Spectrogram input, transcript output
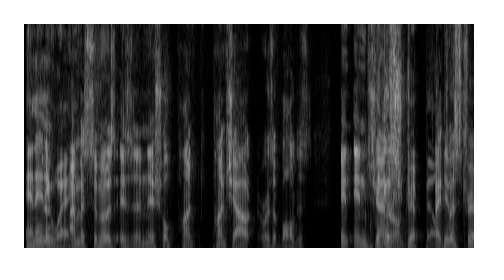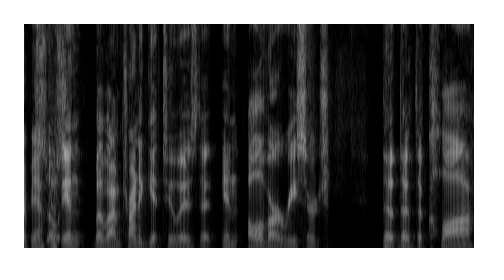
And anyway, I'm assuming it was an initial punch punch out, or was a ball just in in he was general? strip, Bill. I He was strip, yeah. So He was in, but what I'm trying to get to is that in all of our research, the the the claw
